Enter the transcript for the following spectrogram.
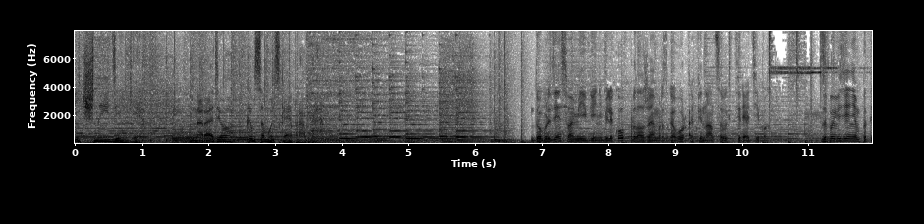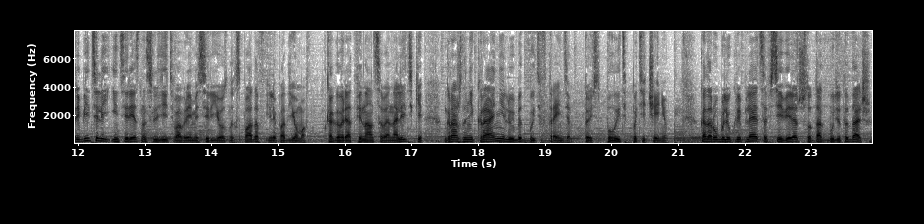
Личные деньги. На радио «Комсомольская правда». Добрый день, с вами Евгений Беляков. Продолжаем разговор о финансовых стереотипах. За поведением потребителей интересно следить во время серьезных спадов или подъемов. Как говорят финансовые аналитики, граждане крайне любят быть в тренде, то есть плыть по течению. Когда рубль укрепляется, все верят, что так будет и дальше.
